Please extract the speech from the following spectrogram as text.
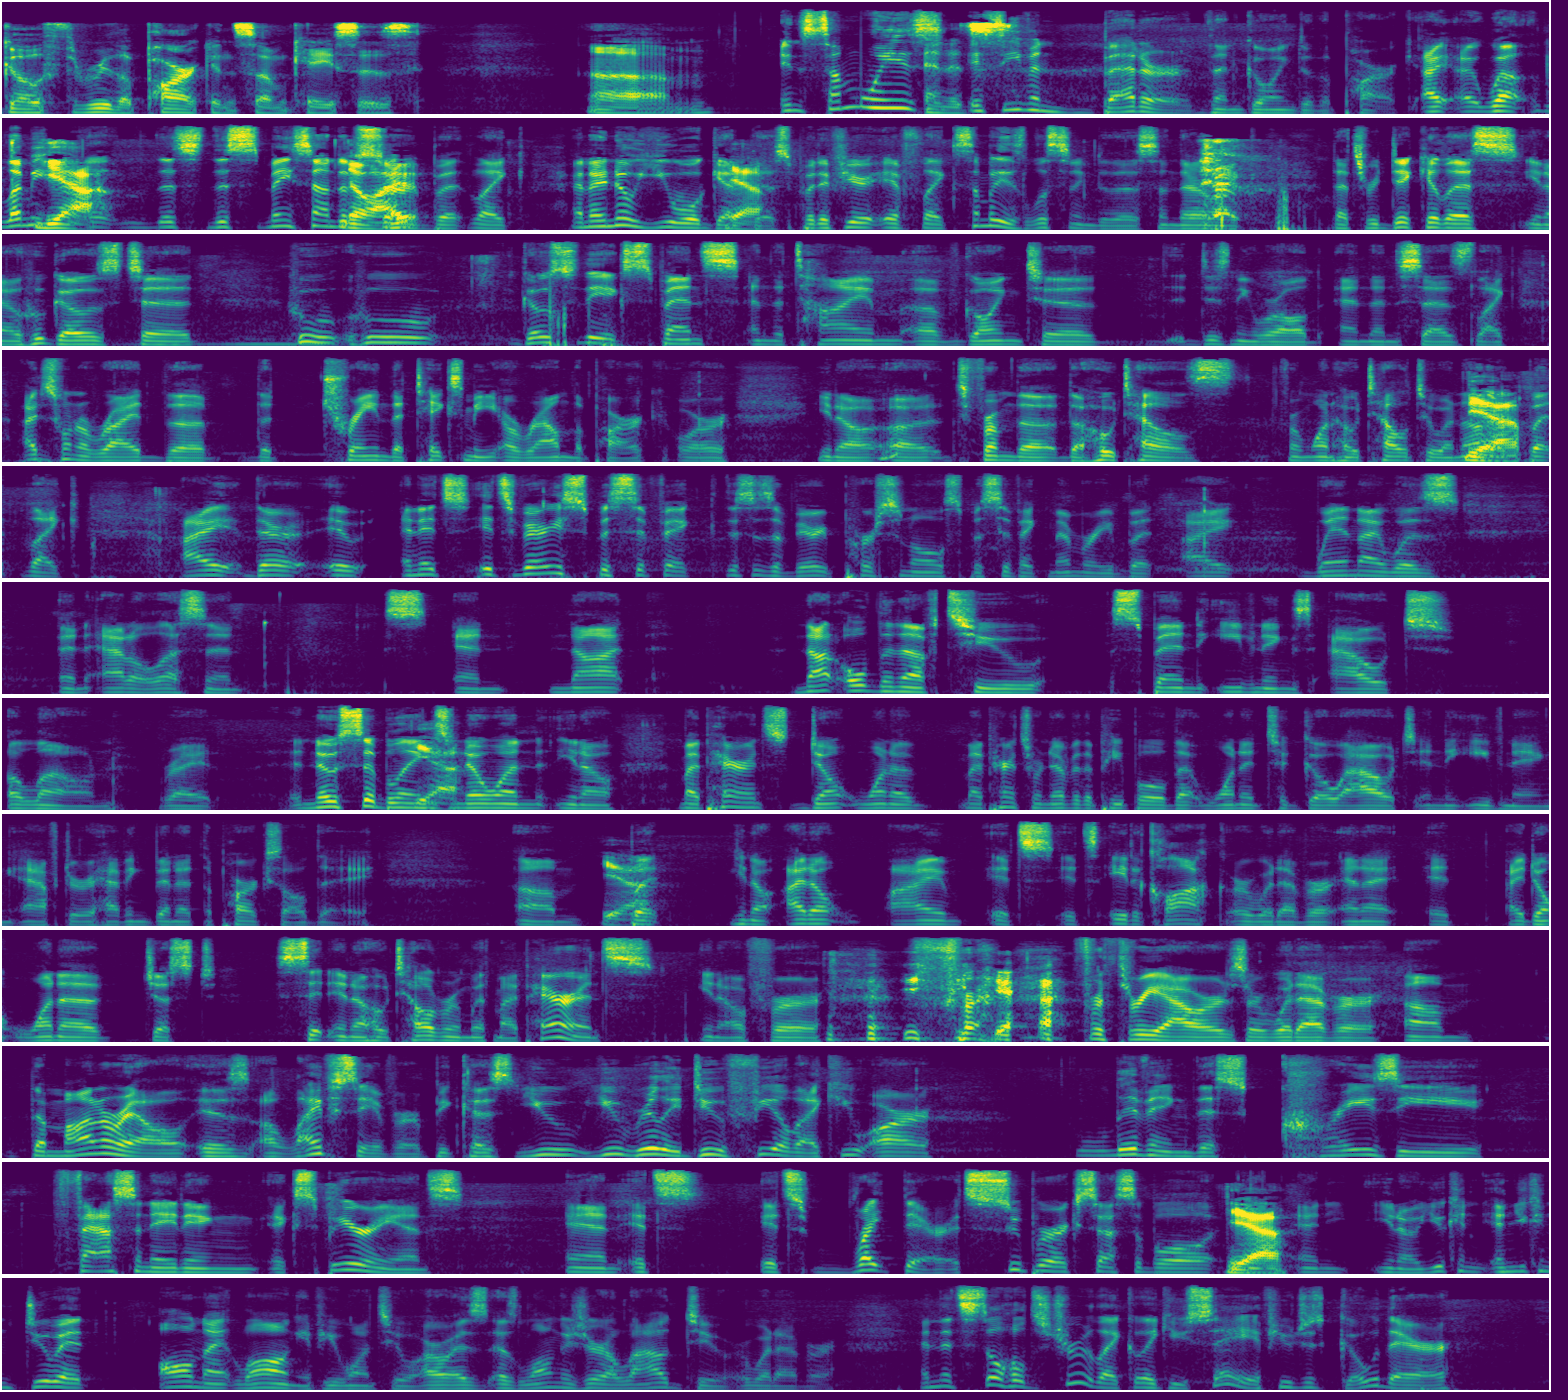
go through the park in some cases um In some ways, And it's, it's- even better than going to the park. I, I well, let me. Yeah. uh, this this may sound No, absurd, I- but like, and I know you will get Yeah. this. But if you're if like somebody's listening to this and they're like, "That's ridiculous," you know, who goes to, who who goes to the expense and the time of going to Disney World and then says like, "I just want to ride the the train that takes me around the park," or, you know, uh, from the the hotels from one hotel to another. Yeah. But like I there it, and it's it's very specific. This is a very personal, specific memory. But I when I was an adolescent and not not old enough to spend evenings out alone, right? No siblings, Yeah. no one. You know, my parents don't want to. My parents were never the people that wanted to go out in the evening after having been at the parks all day. Um, Yeah. But you know, I don't. I it's it's eight o'clock or whatever, and I it I don't want to just sit in a hotel room with my parents. You know, for for, Yeah. for three hours or whatever. Um, the monorail is a lifesaver because you you really do feel like you are living this crazy, fascinating experience, and it's it's right there. It's super accessible. Yeah. and, and you know you can and you can do it all night long if you want to, or as as long as you're allowed to, or whatever. And that still holds true. Like like you say, if you just go there,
